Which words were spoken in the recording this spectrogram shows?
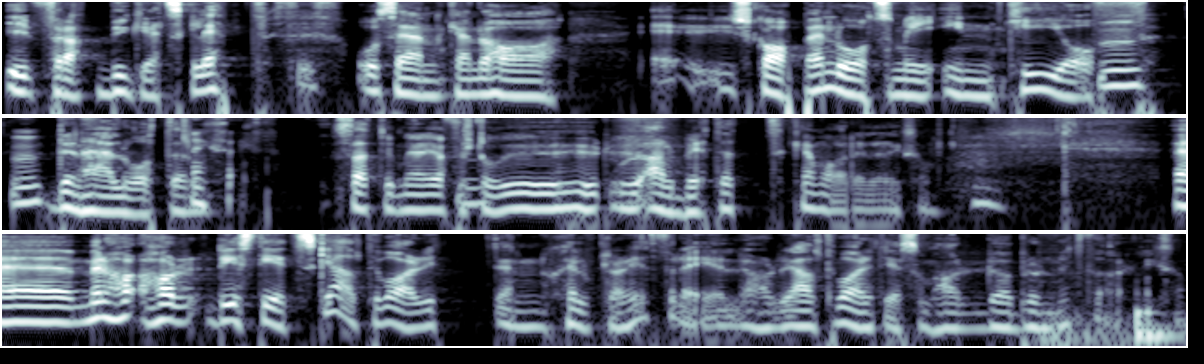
i, för att bygga ett skelett. precis. Och sen kan du ha eh, skapa en låt som är in key off Mm, mm, den här låten. exakt. Så att jag, menar, jag förstår ju hur, hur arbetet kan vara. Det, liksom. Mm. eh, men har, har det estetiska alltid varit en självklarhet för dig? Eller har det alltid varit det som har, du har brunnit för? Liksom?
